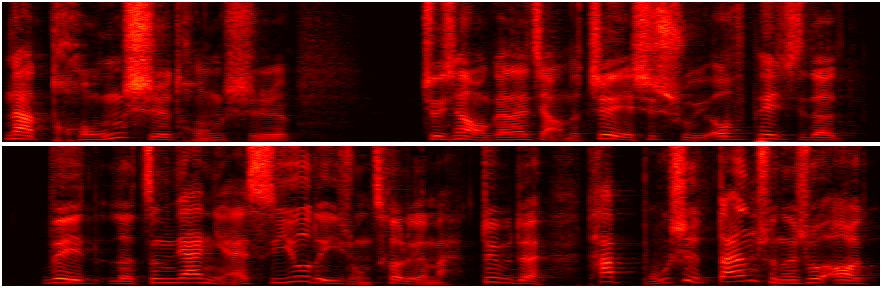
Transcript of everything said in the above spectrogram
那同时，同时，就像我刚才讲的，这也是属于 off page 的。为了增加你 SEO 的一种策略嘛，对不对？它不是单纯的说哦，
